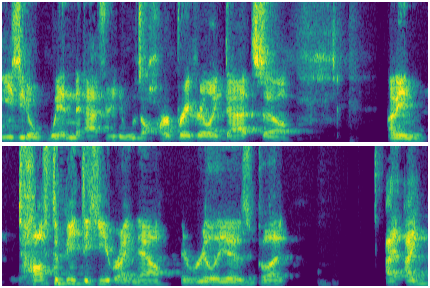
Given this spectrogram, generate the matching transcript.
easy to win after you lose a heartbreaker like that. So, I mean, tough to beat the Heat right now. It really is. But I, I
